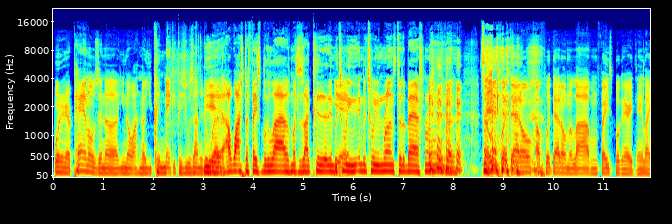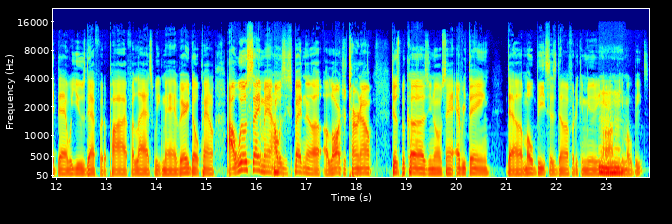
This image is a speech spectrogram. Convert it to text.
one of their panels and uh, you know, I know you couldn't make it because you was under the Yeah, weather. I watched the Facebook Live as much as I could in Yeah. between in between runs to the bathroom. So we put that on. I put that on the live on Facebook and everything like that. We used that for the pod for last week, man. Very dope panel. I will say, man, I was expecting a, a larger turnout just because you know what I'm saying everything that uh, Mo Beats has done for the community, RP Mo Beats,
